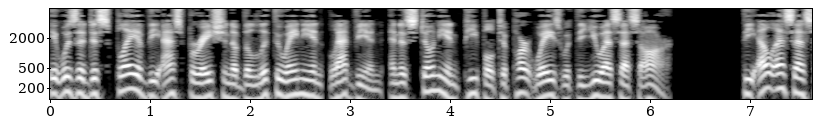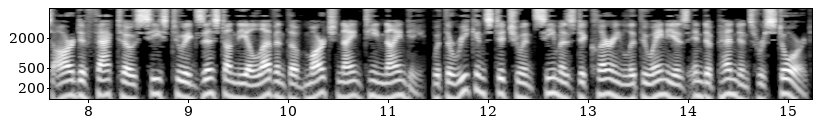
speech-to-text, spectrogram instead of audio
It was a display of the aspiration of the Lithuanian, Latvian, and Estonian people to part ways with the USSR. The LSSR de facto ceased to exist on the 11th of March 1990, with the reconstituent Seimas declaring Lithuania's independence restored.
